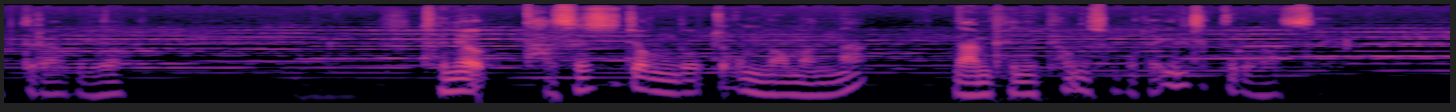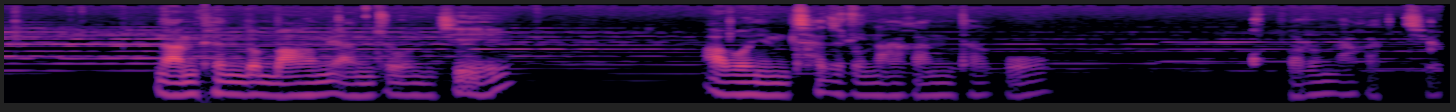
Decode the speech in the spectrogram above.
없더라고요. 저녁 5시 정도 조금 넘었나? 남편이 평소보다 일찍 들어왔어요. 남편도 마음이 안 좋은지 아버님 찾으러 나간다고 곧바로 나갔지요.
